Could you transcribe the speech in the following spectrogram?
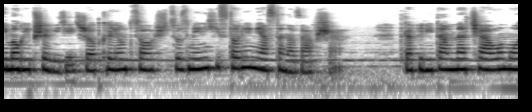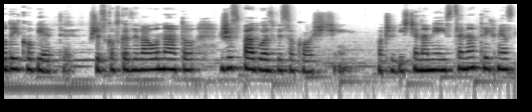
Nie mogli przewidzieć, że odkryją coś, co zmieni historię miasta na zawsze. Trafili tam na ciało młodej kobiety. Wszystko wskazywało na to, że spadła z wysokości. Oczywiście na miejsce natychmiast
